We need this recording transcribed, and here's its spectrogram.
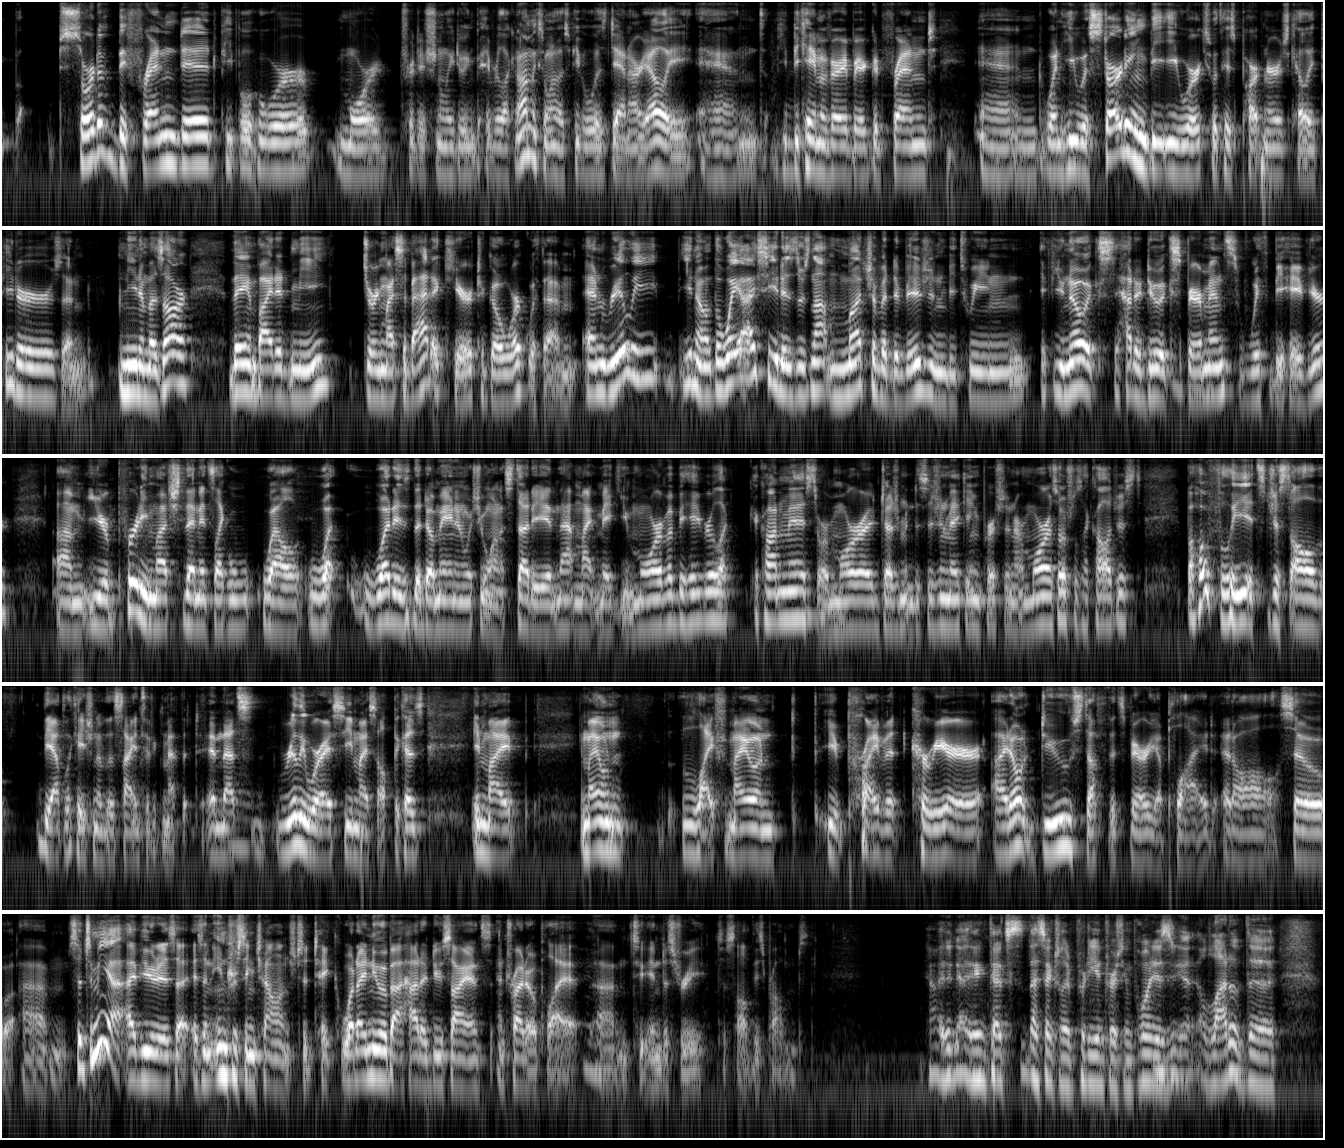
sort of befriended people who were more traditionally doing behavioral economics. And one of those people was Dan Ariely, and he became a very, very good friend. And when he was starting BE Works with his partners, Kelly Peters and Nina Mazar, they invited me during my sabbatic here to go work with them. And really, you know, the way I see it is there's not much of a division between if you know ex- how to do experiments with behavior, um, you're pretty much then it's like well what what is the domain in which you want to study? And that might make you more of a behavioral economist or more a judgment decision making person or more a social psychologist. But hopefully it's just all the application of the scientific method. And that's really where i see myself because in my in my own life my own private career, I don't do stuff that's very applied at all. So, um, so to me, I, I view it as, a, as an interesting challenge to take what I knew about how to do science and try to apply it um, to industry to solve these problems. Yeah, I think, I think that's that's actually a pretty interesting point. Is a lot of the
